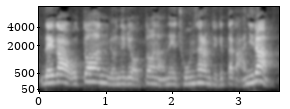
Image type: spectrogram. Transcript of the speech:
내가 어떠한 며느리, 어떠한 아내 좋은 사람 되겠다가 아니라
